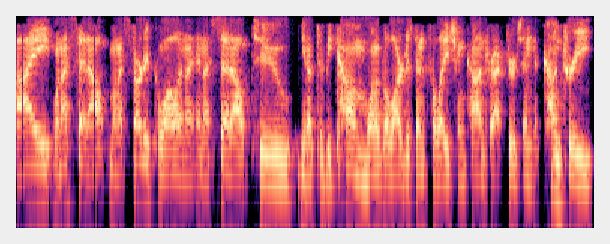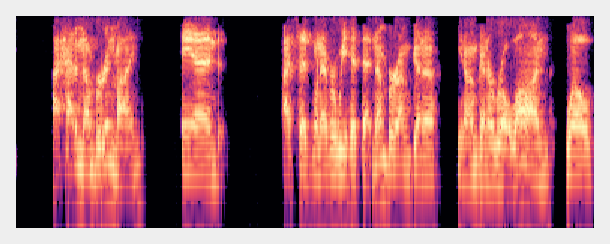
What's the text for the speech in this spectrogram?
I when I set out when I started Koala and I, and I set out to you know to become one of the largest insulation contractors in the country, I had a number in mind, and I said whenever we hit that number, I'm gonna you know I'm gonna roll on. Well,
